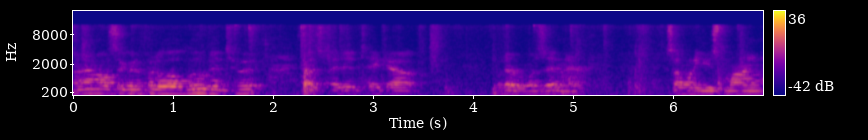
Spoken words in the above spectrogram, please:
I'm also going to put a little lube into it because I did take out whatever was in there. So I want to use mine.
